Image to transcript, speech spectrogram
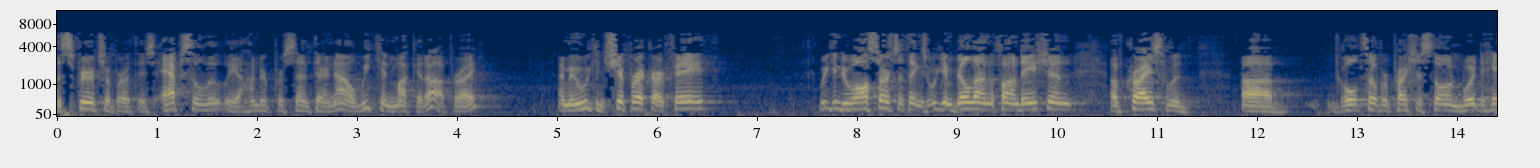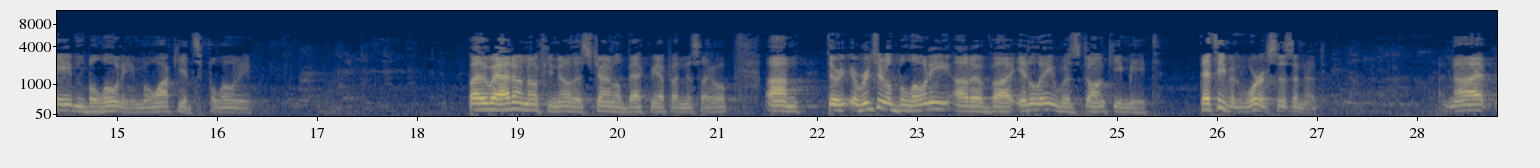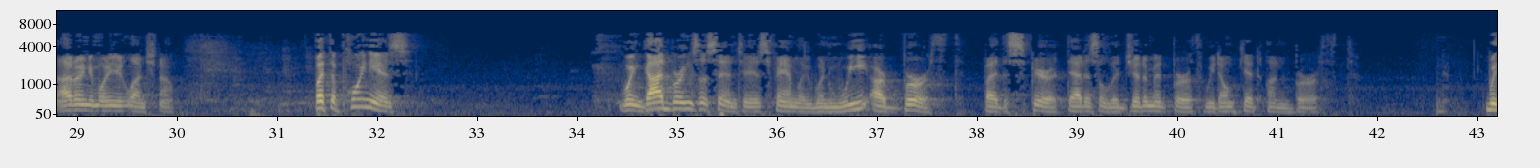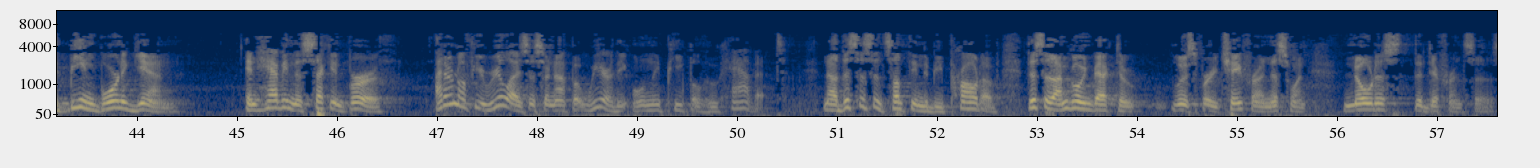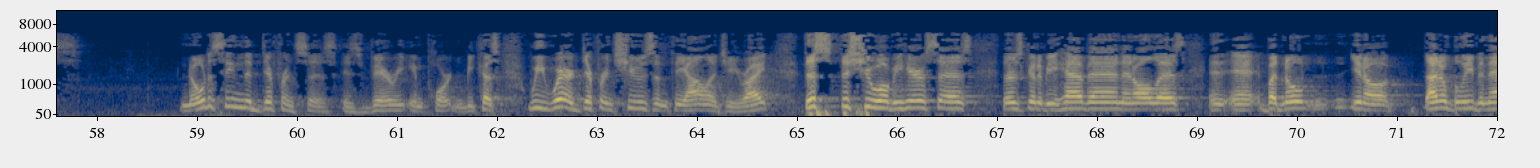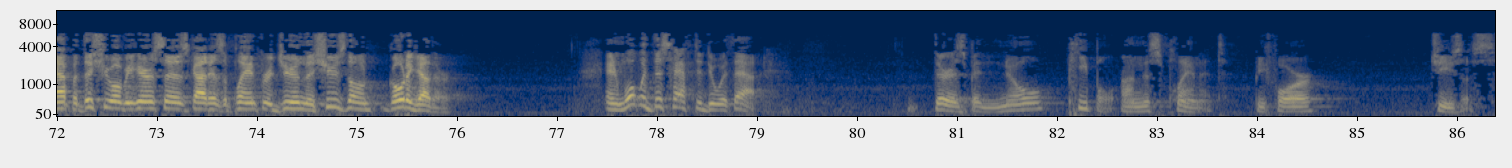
the spiritual birth is absolutely 100% there. Now, we can muck it up, right? I mean, we can shipwreck our faith. We can do all sorts of things. We can build on the foundation of Christ with uh, gold, silver, precious stone, wood, hay, and. In Milwaukee, it's bologna. By the way, I don't know if you know this. John will back me up on this, I hope. Um, the original bologna out of uh, Italy was donkey meat. That's even worse, isn't it? No, I, don't even want to eat lunch now. But the point is, when God brings us into His family, when we are birthed by the Spirit, that is a legitimate birth. We don't get unbirthed. With being born again and having the second birth, I don't know if you realize this or not, but we are the only people who have it. Now, this isn't something to be proud of. This is, I'm going back to Lewis Sperry Chafer on this one. Notice the differences. Noticing the differences is very important because we wear different shoes in theology, right? This, this shoe over here says there's going to be heaven and all this, and, and, but no, you know, I don't believe in that, but this shoe over here says God has a plan for and the shoes don't go together. And what would this have to do with that? There has been no people on this planet before Jesus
